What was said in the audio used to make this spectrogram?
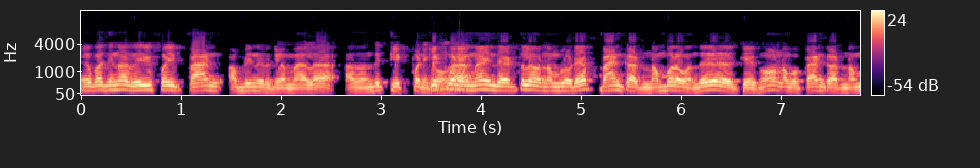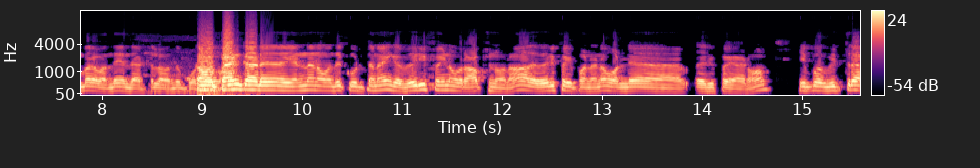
இங்க பாத்தீங்கன்னா வெரிஃபை பேன் அப்படின்னு இருக்குல்ல மேல அதை வந்து கிளிக் பண்ணி கிளிக் பண்ணீங்கன்னா இந்த இடத்துல நம்மளுடைய பேன் கார்டு நம்பரை வந்து கேட்கும். நம்ம பேன் கார்டு நம்பரை வந்து இந்த இடத்துல வந்து நம்ம பேன் கார்டு என்னென்ன வந்து கொடுத்தோன்னா இங்க வெரிஃபைன்னு ஒரு ஆப்ஷன் வரும். அதை வெரிஃபை பண்ணனா உடனே வெரிஃபை ஆயிடும். இப்போ வித்ரா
